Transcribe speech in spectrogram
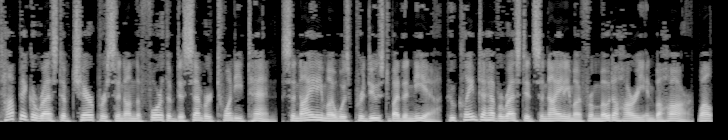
Topic arrest of chairperson On 4 December 2010, Sanayama was produced by the NIA, who claimed to have arrested Sanayama from Motihari in Bihar, while,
